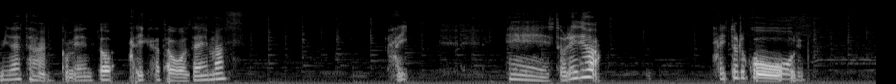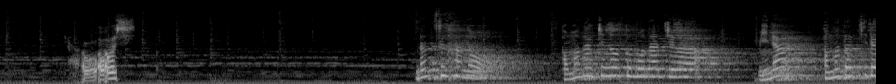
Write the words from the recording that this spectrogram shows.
皆さん、コメントありがとうございます。はい。えー、それでは、タイトルコール。よし。夏葉の友達の友達は、みな友達だ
